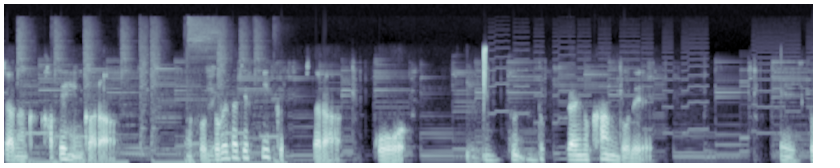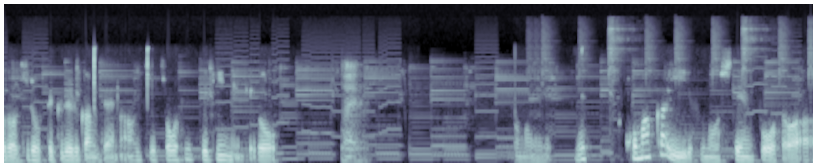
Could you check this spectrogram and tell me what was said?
じゃあなんか勝てへんから、なんかどれだけスティックしたら、こう、どどれぐらいの感度で、えー、人を拾ってくれるかみたいな、一応調節できんねんけど、はい。その、ね、細かいその視点操作は、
